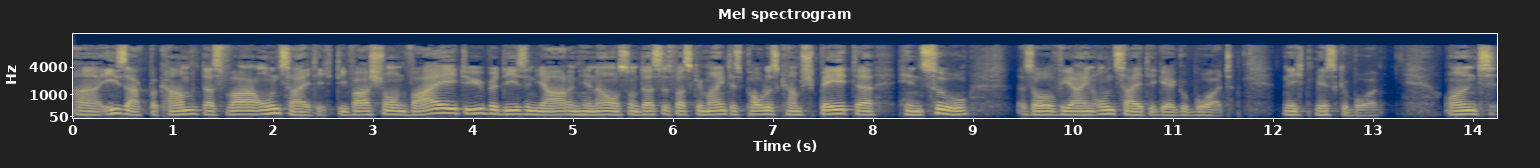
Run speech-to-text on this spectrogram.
äh, Isaac bekam, das war unzeitig. Die war schon weit über diesen Jahren hinaus. Und das ist, was gemeint ist. Paulus kam später hinzu, so wie eine unzeitige Geburt nicht Missgeburt. Und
